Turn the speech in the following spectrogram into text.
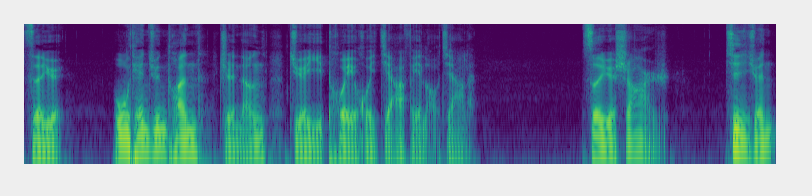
四月，武田军团只能决意退回甲斐老家了。四月十二日，信玄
